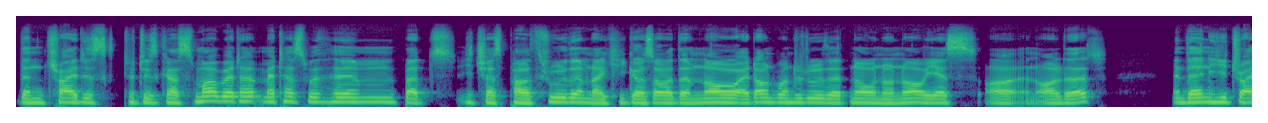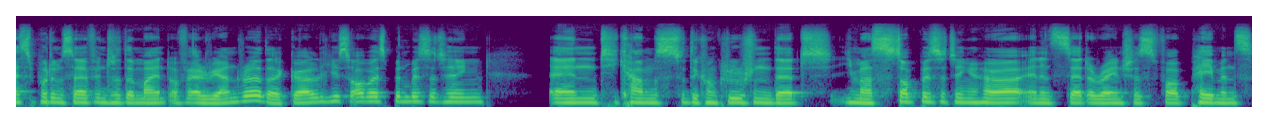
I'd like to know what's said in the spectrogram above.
then try dis- to discuss more better matters with him, but he just power through them. Like he goes over them, no, I don't want to do that, no, no, no, yes, or, and all that. And then he tries to put himself into the mind of Ariandra, the girl he's always been visiting, and he comes to the conclusion that he must stop visiting her and instead arranges for payments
